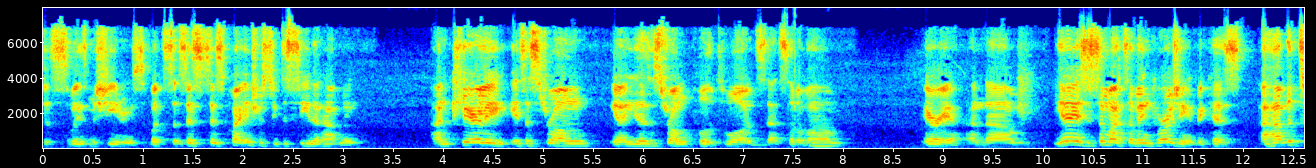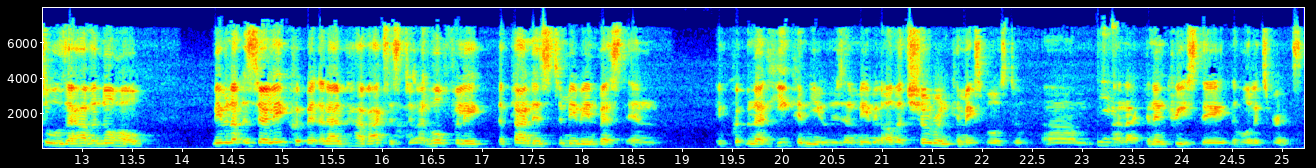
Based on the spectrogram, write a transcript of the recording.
to some of these machineries. But so, so, so it's quite interesting to see that happening. And clearly, it's a strong, you know, he has a strong pull towards that sort of um, area. And um, yeah, it's just a matter of encouraging it because I have the tools, I have the know-how, maybe not necessarily equipment that I have access to. And hopefully, the plan is to maybe invest in equipment that he can use and maybe other children can be exposed to, um, yeah. and that can increase the, the whole experience.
